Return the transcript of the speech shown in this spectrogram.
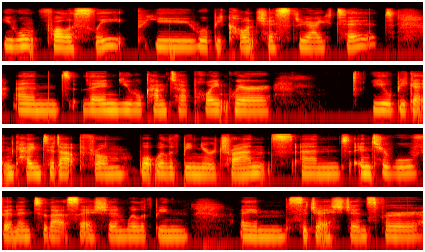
You won't fall asleep, you will be conscious throughout it, and then you will come to a point where you'll be getting counted up from what will have been your trance, and interwoven into that session will have been, um, suggestions for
